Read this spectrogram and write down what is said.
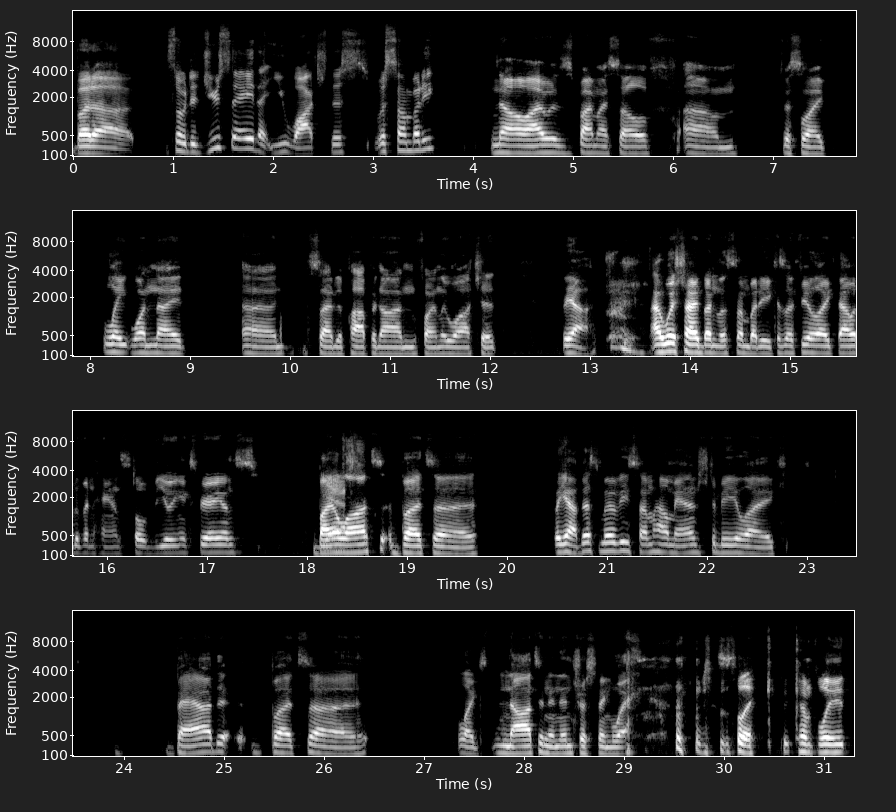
But uh, so did you say that you watched this with somebody? No, I was by myself. Um, just like late one night, uh, decided to pop it on and finally watch it. But yeah, I wish I had been with somebody because I feel like that would have enhanced the viewing experience by Yeah. a lot. But uh, but yeah, this movie somehow managed to be like bad, but uh, like not in an interesting way. Just like complete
